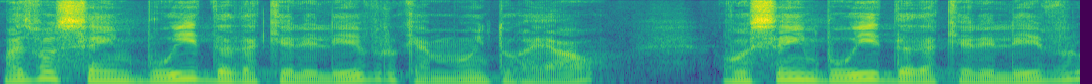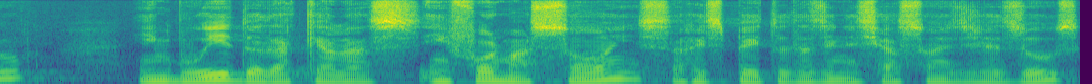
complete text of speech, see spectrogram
Mas você imbuída daquele livro, que é muito real, você imbuída daquele livro, imbuída daquelas informações a respeito das iniciações de Jesus,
